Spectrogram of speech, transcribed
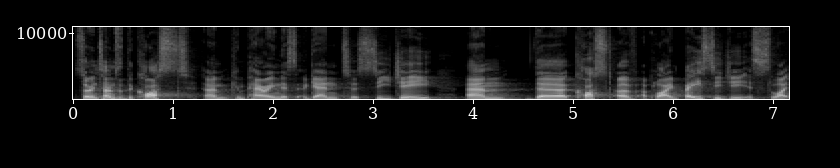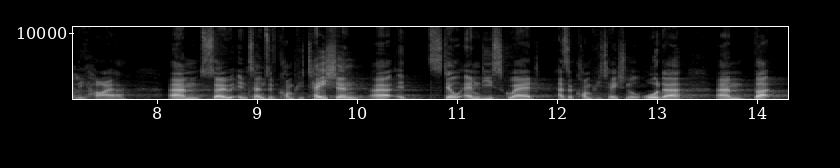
So in terms of the cost, um, comparing this again to CG, um, the cost of applying Bayes CG is slightly higher. Um, so in terms of computation, uh, it's still MD squared as a computational order, um, but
